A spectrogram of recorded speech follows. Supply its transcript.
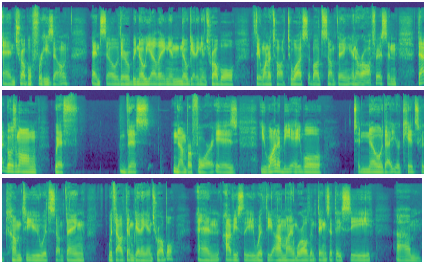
and trouble free zone. And so there will be no yelling and no getting in trouble if they want to talk to us about something in our office. And that goes along with this number four is you want to be able to know that your kids could come to you with something without them getting in trouble. And obviously, with the online world and things that they see, um,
